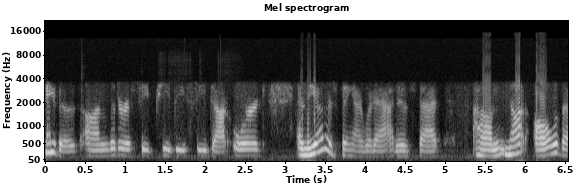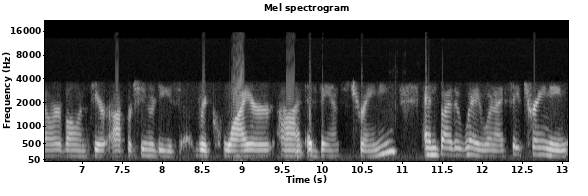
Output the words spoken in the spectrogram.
see those on literacypbc.org. And the other thing I would add is that um, not all of our volunteer opportunities require uh, advanced training. And by the way, when I say training,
